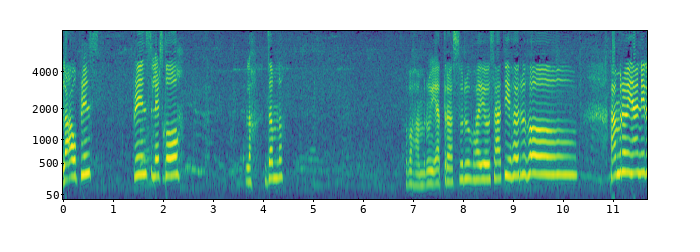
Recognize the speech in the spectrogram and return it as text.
ल आऊ प्रिन्स। प्रिन्स लेट्स गो ल जाऊँ ल। अब हाम्रो यात्रा सुरु भयो साथीहरू हो। हाम्रो यहाँनिर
